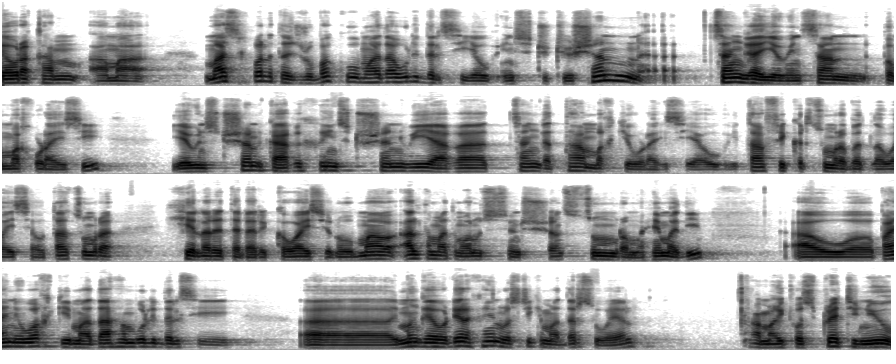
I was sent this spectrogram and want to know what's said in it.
یو رقم اما ما خپل تجربه کو ما دا ولیدل چې یو انسټیټیوشن څنګه یو انسان په مخ وړای شي یو انسټیټیوشن که هغه انسټیټیوشن وي، هغه څنګه تا مخکې وړی سي؟ او تا فکر څومره بدلوی سي؟ او تا څومره ښې لارې ته ډایرکټ کوی سي؟ نو ما هلته ماته معلوم چې انسټیټیوشنز څومره مهمه دي. او په عین وخت کې ما دا هم ولیدل چې موږ یو ډېره ښه یونیورسټي کې ما درس وویل. اما اټ واز پریټي نیو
